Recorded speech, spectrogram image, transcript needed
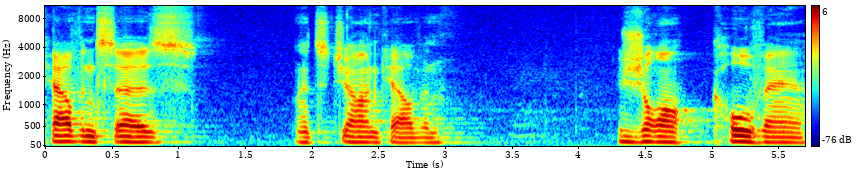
Calvin says, that's John Calvin, Jean Calvin.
